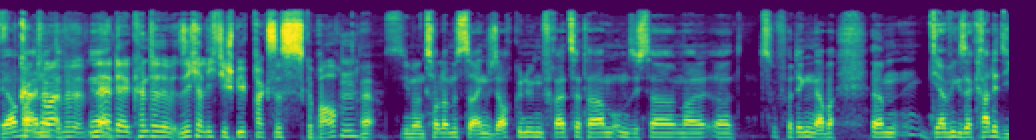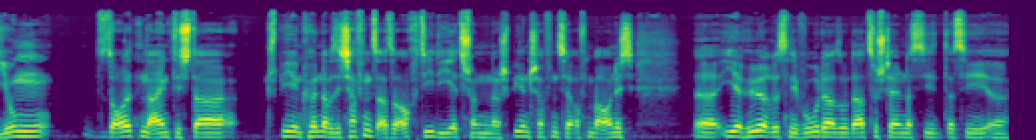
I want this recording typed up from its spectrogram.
ja, könnte man, ja. ne, der könnte sicherlich die Spielpraxis gebrauchen. Ja. Simon Zoller müsste eigentlich auch genügend Freizeit haben, um sich da mal äh, zu verdingen. Aber ähm, ja, wie gesagt, gerade die Jungen sollten eigentlich da spielen können, aber sie schaffen es, also auch die, die jetzt schon da spielen, schaffen es ja offenbar auch nicht, äh, ihr höheres Niveau da so darzustellen, dass sie, dass sie äh,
